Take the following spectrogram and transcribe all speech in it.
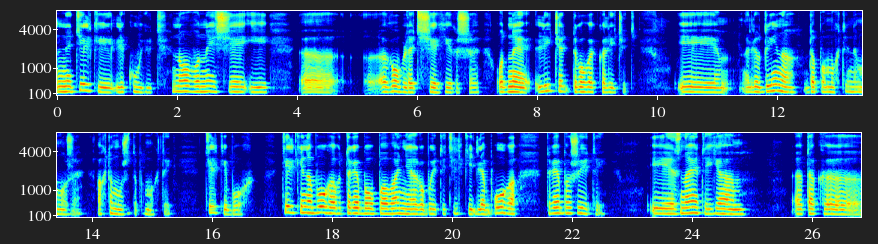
не тільки лікують, але вони ще і е, роблять ще гірше. Одне лічать, друге калічать. І людина допомогти не може. А хто може допомогти? Тільки Бог. Тільки на Бога треба уповання робити, тільки для Бога треба жити. І знаєте, я е, так е,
